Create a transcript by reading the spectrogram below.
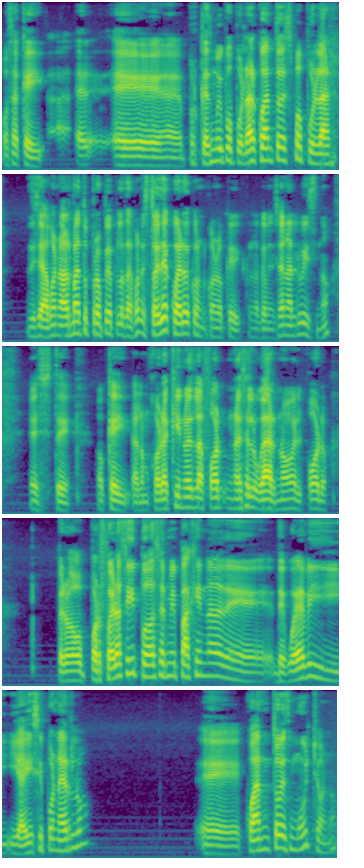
O sea, ok, eh, eh, porque es muy popular, ¿cuánto es popular? Dice, ah, bueno, arma tu propia plataforma. Estoy de acuerdo con, con, lo que, con lo que menciona Luis, ¿no? Este, ok, a lo mejor aquí no es la for no es el lugar, ¿no? El foro. Pero por fuera sí puedo hacer mi página de, de web y, y, ahí sí ponerlo. Eh, ¿Cuánto es mucho, no?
